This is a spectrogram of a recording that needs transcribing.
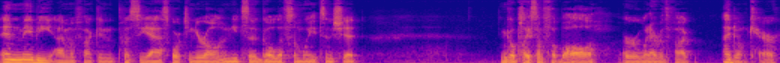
And maybe I'm a fucking pussy ass 14 year old who needs to go lift some weights and shit. And go play some football or whatever the fuck. I don't care.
